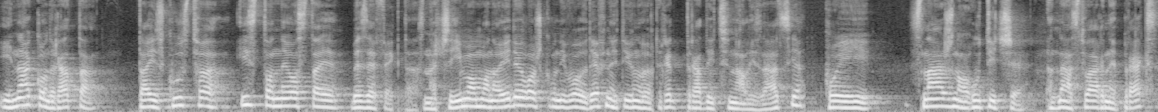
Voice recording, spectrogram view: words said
I nakon rata ta iskustva isto ne ostaje bez efekta. Znači imamo na ideološkom nivou definitivno tradicionalizacija koji snažno utiče na stvarne prakse,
